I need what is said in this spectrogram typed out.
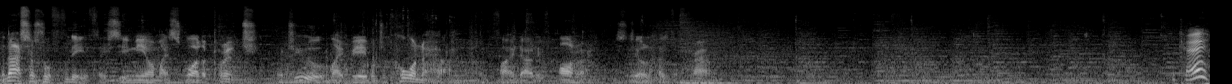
The Nashers will flee if they see me or my squad approach, but you might be able to corner her and find out if Honor still has the crown. Okay.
